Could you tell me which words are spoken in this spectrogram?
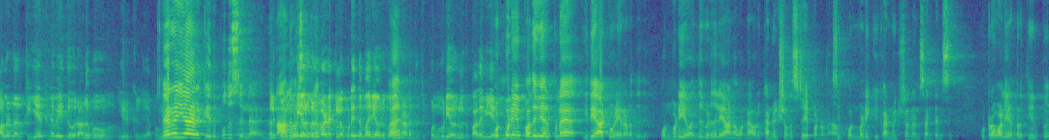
ஆளுநருக்கு ஏற்கனவே இது ஒரு அனுபவம் இருக்கு இல்லையா? நிறைய இருக்கு. இது புதுசு இல்ல. இந்த பொன்முடி அவர்கள் வழக்குல கூட இந்த மாதிரி அவருக்கு நடந்துச்சு. பொன்முடி அவர்களுக்கு பதவி பொன்முடி பதவியேற்பில் இதே அட்டூழியம் நடந்தது. பொன்முடியை வந்து விடுதலை ஆன உடனே அவர் கன்விக்ஷனை ஸ்டே பண்ணணும். பொன்முடிக்கு கன்விக்ஷன் அண்ட் சென்டென்சிங் குற்றவாளி என்ற தீர்ப்பு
